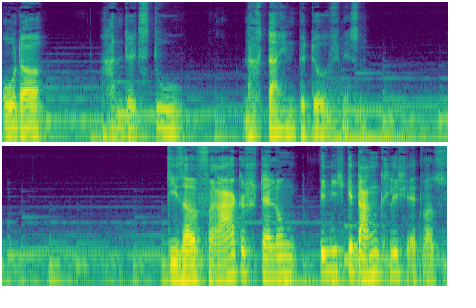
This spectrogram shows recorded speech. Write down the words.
oder handelst du nach deinen Bedürfnissen? Dieser Fragestellung bin ich gedanklich etwas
